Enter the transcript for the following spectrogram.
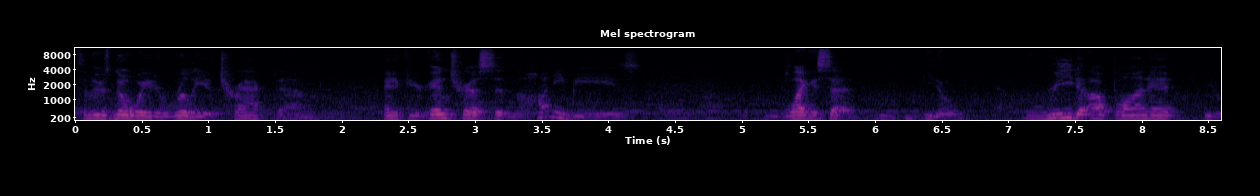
So there's no way to really attract them. And if you're interested in the honeybees like i said you know read up on it you know,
